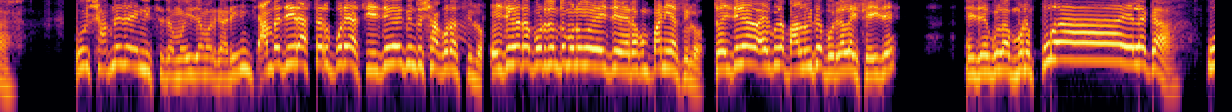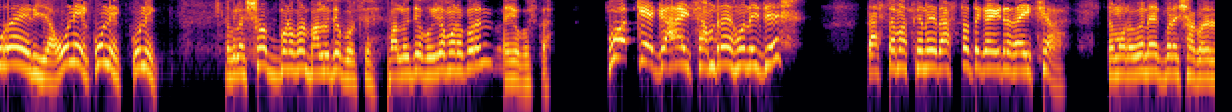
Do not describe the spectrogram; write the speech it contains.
না। ওই সামনে যাই, নিচে যাব, এই যে আমার গাড়ি। আমরা যে রাস্তার উপরে আছি, এই জায়গায় কিন্তু সাগর আছিল। এই জায়গাটা পর্যন্ত মনে করি এই যে এরকম পানি আছিল। তো এই জায়গায় এগুলা বালুইতে ভরে লাইছে, এই যে। এই যে এগুলা মানে পুরা এলাকা, পুরা এরিয়া অনেক অনেক অনেক। এগুলা সব মনে করেন বালু দিয়ে ভরছে। বালু দিয়ে ভইরা মনে করেন এই অবস্থা। ওকে গাইস আমরা এখন এই যে রাস্তা মাঝখানে রাস্তাতে গাড়িটা রাইখা, মনে করেন একবারে সাগরের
